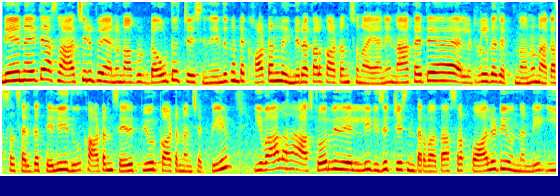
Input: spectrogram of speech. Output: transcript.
నేనైతే అసలు ఆశ్చర్యపోయాను. నాకు డౌట్ వచ్చేసింది. ఎందుకంటే కాటన్లో ఇన్ని రకాల కాటన్స్ ఉన్నాయని నాకైతే లిటరల్గా చెప్తున్నాను. నాకు అసలు సరిగ్గా తెలియదు కాటన్స్ ఏది? ప్యూర్ కాటన్ అని చెప్పి. ఇవాళ ఆ స్టోర్ వెళ్ళి విజిట్ చేసిన తర్వాత అసలు క్వాలిటీ ఉందండి. ఈ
